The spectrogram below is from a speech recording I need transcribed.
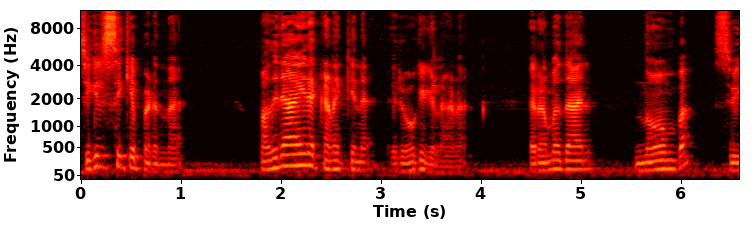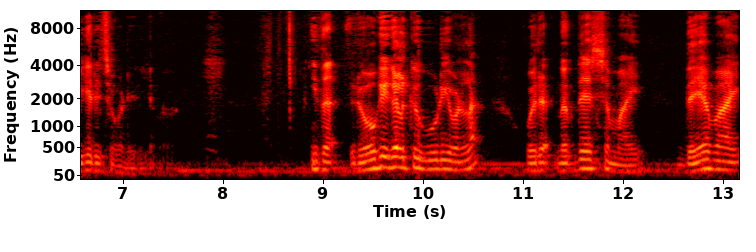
ചികിത്സിക്കപ്പെടുന്ന പതിനായിരക്കണക്കിന് രോഗികളാണ് റമദാൻ നോമ്പ് സ്വീകരിച്ചു കൊണ്ടിരിക്കുന്നത് ഇത് രോഗികൾക്ക് കൂടിയുള്ള ഒരു നിർദ്ദേശമായി ദയവായി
